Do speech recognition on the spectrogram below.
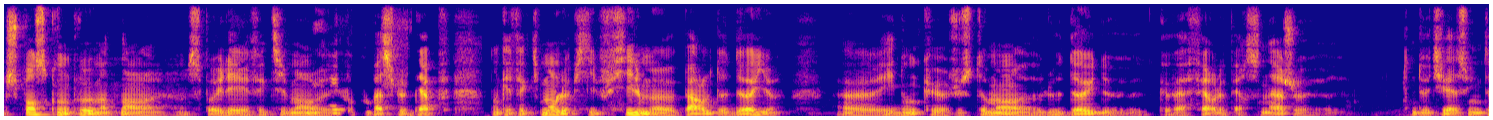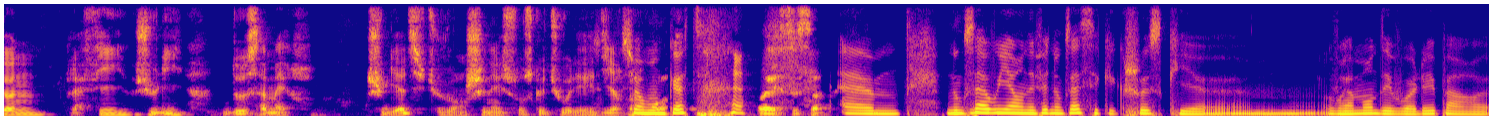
Je pense qu'on peut maintenant spoiler, effectivement, il faut qu'on passe le cap. Donc effectivement, le film parle de deuil, et donc justement le deuil de, que va faire le personnage de Tilda Swinton, la fille, Julie, de sa mère. Juliette, si tu veux enchaîner sur ce que tu voulais dire. Sur mon cut. ouais, c'est ça. Euh, donc ça, oui, en effet, donc ça, c'est quelque chose qui est euh, vraiment dévoilé par, euh,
